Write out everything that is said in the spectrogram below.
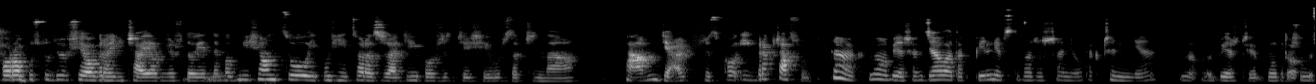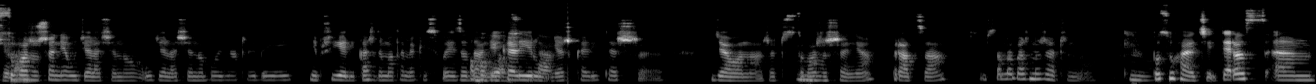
po roku studiów się ograniczają już do jednego w miesiącu i później coraz rzadziej, bo życie się już zaczyna tam dziać wszystko i brak czasu. Tak, no wiesz, jak działa tak pilnie w stowarzyszeniu, tak czynnie, no wierzcie, no to stowarzyszenie udziela się, no udziela się, no bo inaczej by jej nie przyjęli. Każdy ma tam jakieś swoje zadanie. Obowiązki, Kelly tak. również, Kelly też e, działa na rzecz stowarzyszenia. Mhm. Praca, to są same ważne rzeczy, no. Hmm. Posłuchajcie, teraz um,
